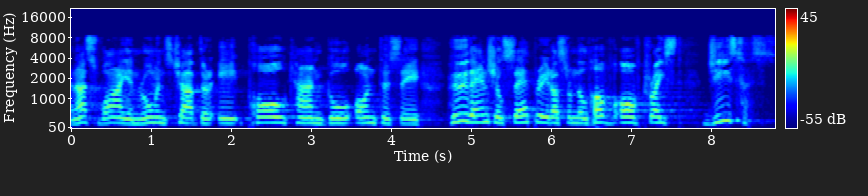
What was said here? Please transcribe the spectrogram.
And that's why in Romans chapter 8, Paul can go on to say, who then shall separate us from the love of Christ Jesus?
